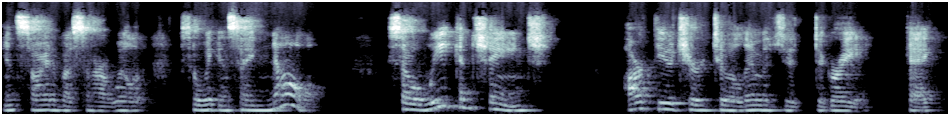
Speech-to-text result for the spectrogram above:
inside of us in our will, so we can say no. So we can change our future to a limited degree. Okay,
